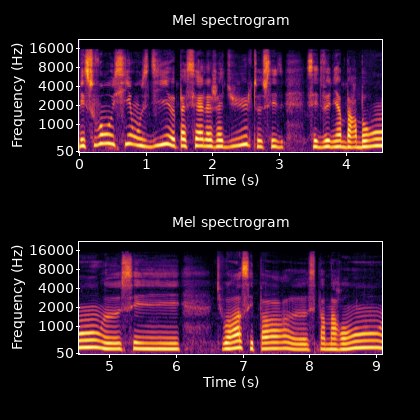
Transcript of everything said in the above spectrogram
Mais souvent aussi, on se dit, euh, passer à l'âge adulte, c'est devenir barbant, c'est, tu vois, c'est pas, c'est pas marrant.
